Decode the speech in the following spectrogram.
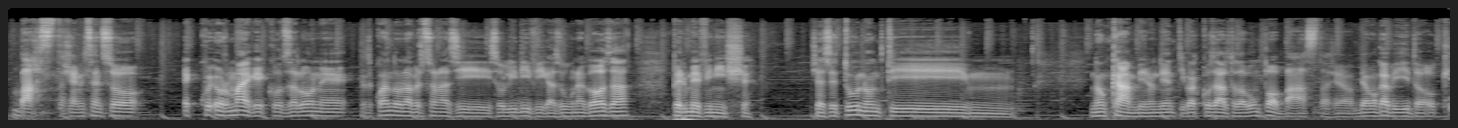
basta, cioè nel senso, è que- ormai che Cozzalone, quando una persona si solidifica su una cosa, per me finisce. Cioè se tu non ti... mm, non cambi, non diventi qualcos'altro, dopo un po' basta, cioè, abbiamo capito, ok?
